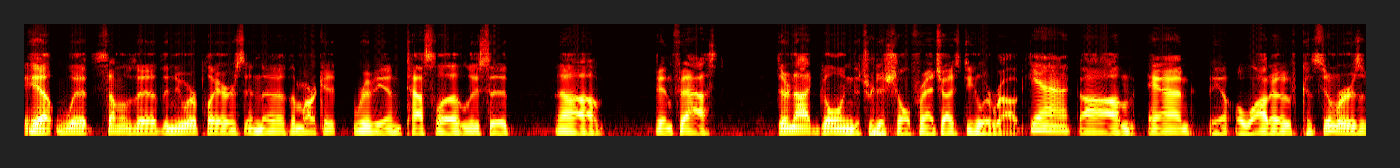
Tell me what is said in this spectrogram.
Yeah, with some of the, the newer players in the, the market, Rivian, Tesla, Lucid, uh, VinFast, they're not going the traditional franchise dealer route. Yeah. Um, and you know, a lot of consumers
